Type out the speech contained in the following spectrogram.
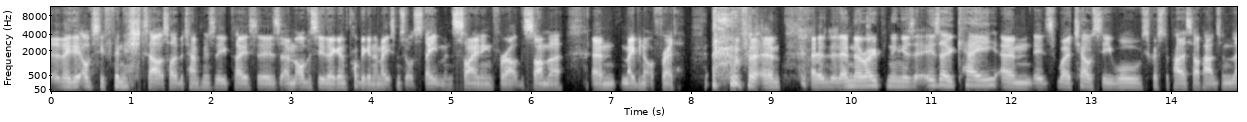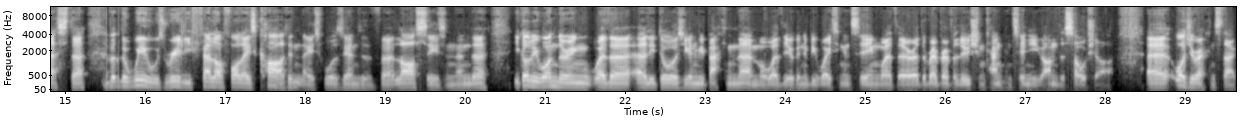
they obviously finished outside the Champions League places. Um, obviously they're going, probably going to make some sort of statement signing throughout the summer. Um, maybe not a Fred, but um, and, and, their opening is is okay. Um, it's where Chelsea, Wolves, Crystal Palace, Southampton, Leicester. But the wheels really fell off Ole's car, didn't they, towards the end of uh, last season? And uh, you got to be wondering whether early doors you're going to be backing them, or whether you're going to be waiting and seeing whether the Red Revolution can continue under Solskjaer. Uh, what do you reckon, Stag?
